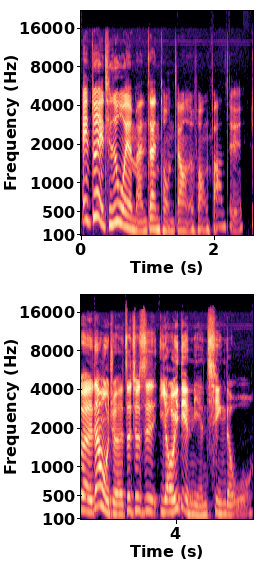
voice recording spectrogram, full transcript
哎，对，其实我也蛮赞同这样的方法的，对，对，但我觉得这就是有一点年轻的我。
